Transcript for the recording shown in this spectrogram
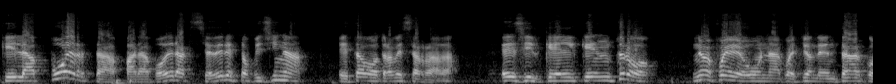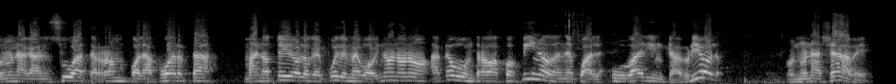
Que la puerta para poder acceder a esta oficina estaba otra vez cerrada. Es decir, que el que entró no fue una cuestión de entrar con una ganzúa, te rompo la puerta, manoteo lo que puedo y me voy. No, no, no. Acá hubo un trabajo fino en el cual hubo alguien que abrió con una llave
